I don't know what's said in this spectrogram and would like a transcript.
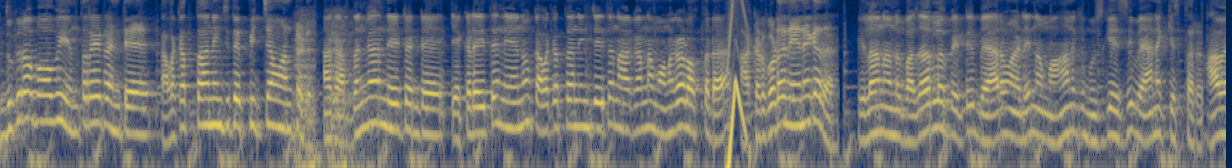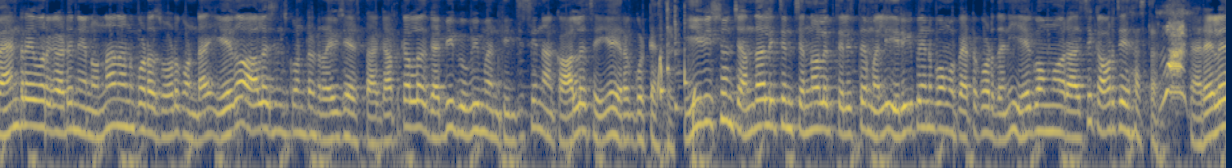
ఎందుకురా బాబు ఇంత రేట్ అంటే కలకత్తా నుంచి తెప్పించామంట. అంటాడు నాకు అర్థం కానిది ఏంటంటే ఎక్కడైతే నేను కలకత్తా నుంచి అయితే నాకన్నా మునగాడు వస్తాడా? అక్కడ కూడా నేనే కదా. ఇలా నన్ను బజార్లో పెట్టి బేరం ఆడి నా మొహానికి ముసుగేసి వ్యాన్ ఎక్కిస్తారు. ఆ వ్యాన్ డ్రైవర్ గాడు నేను ఉన్నానని కూడా చూడకుండా ఏదో ఆలోచించుకుంటూ డ్రైవ్ చేస్తా గతకల్లో గబ్బి గుబ్బి అని తించేసి నా కాల్లో చెయ్యి ఎరగొట్టేస్తాడు ఈ విషయం చందాలు ఇచ్చిన చిన్నోళ్ళకి తెలిస్తే మళ్ళీ ఇరిగిపోయిన బొమ్మ పెట్టకూడదని ఏ బొమ్మ రాసి కవర్ చేసేస్తాడు. సరేలే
